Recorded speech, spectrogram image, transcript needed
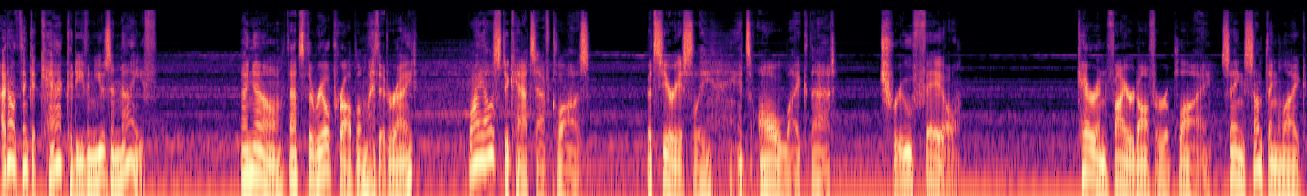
I don't think a cat could even use a knife. I know, that's the real problem with it, right? Why else do cats have claws? But seriously, it's all like that. True fail. Karen fired off a reply, saying something like,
